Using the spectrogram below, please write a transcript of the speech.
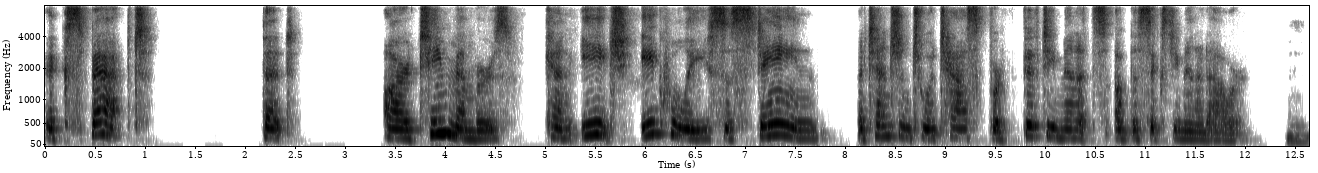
expect that our team members can each equally sustain attention to a task for 50 minutes of the 60 minute hour. Mm.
